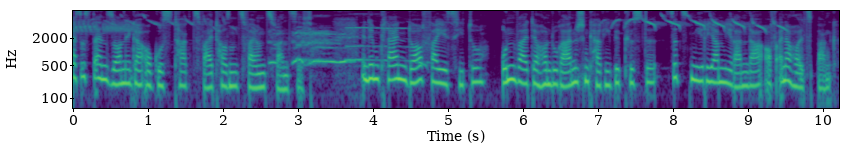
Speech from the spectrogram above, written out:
Es ist ein sonniger Augusttag 2022. In dem kleinen Dorf Vallecito, unweit der honduranischen Karibikküste, sitzt Miriam Miranda auf einer Holzbank.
